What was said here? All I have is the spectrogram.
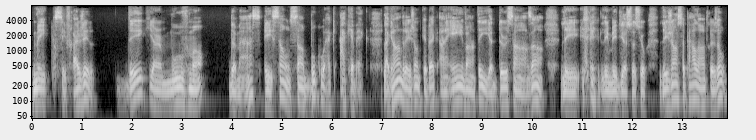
Mais c'est fragile. Dès qu'il y a un mouvement de masse, et ça, on le sent beaucoup à, Québec. La grande région de Québec a inventé, il y a 200 ans, les, les médias sociaux. Les gens se parlent entre eux autres.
